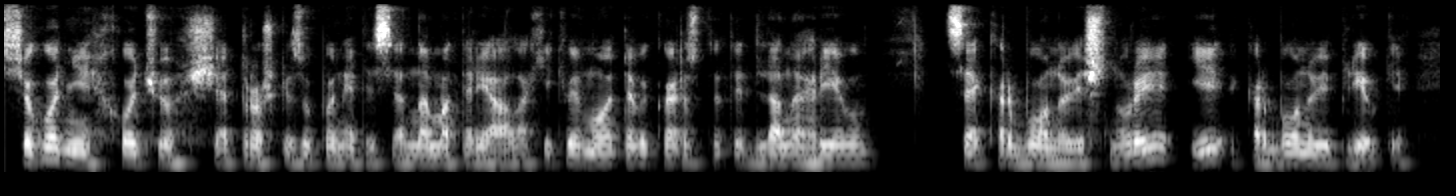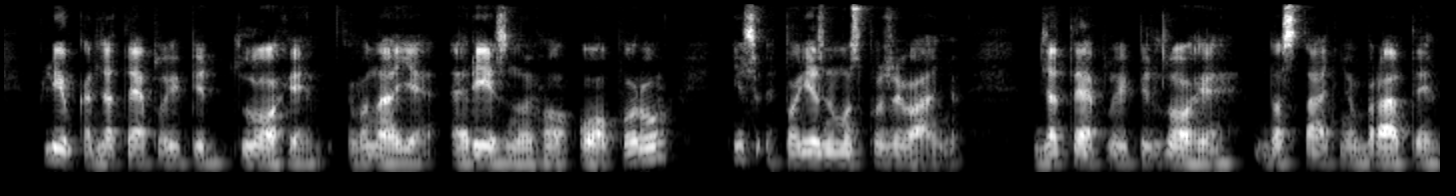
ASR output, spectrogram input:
Сьогодні хочу ще трошки зупинитися на матеріалах, які ви можете використати для нагріву. Це карбонові шнури і карбонові плівки. Плівка для теплої підлоги вона є різного опору і по різному споживанню. Для теплої підлоги достатньо брати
